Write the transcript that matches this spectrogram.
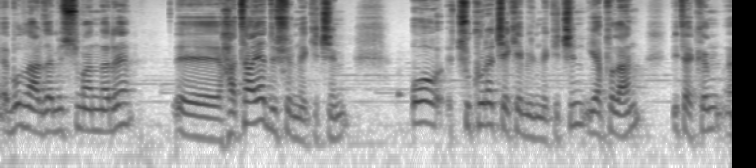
e, bunlar da Müslümanları e, hataya düşürmek için o çukura çekebilmek için yapılan bir takım e,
